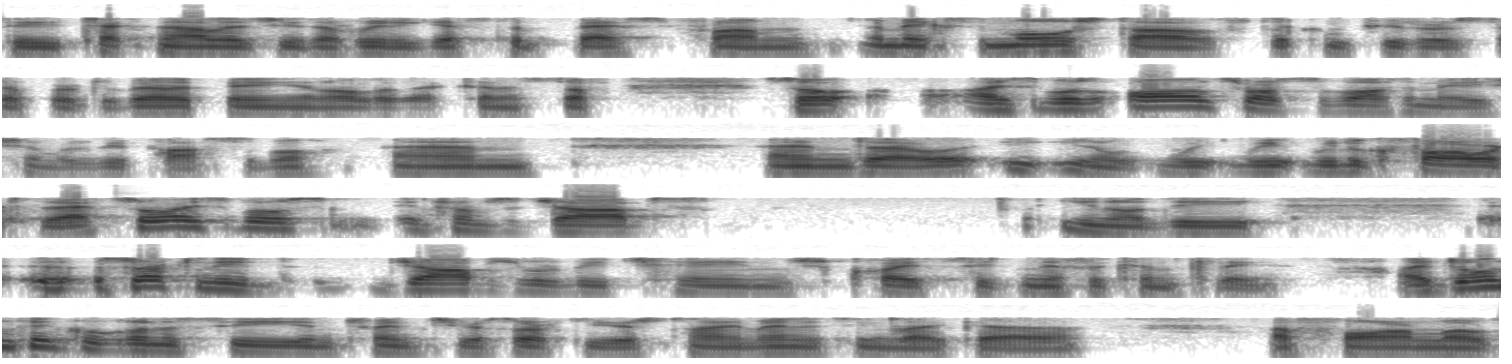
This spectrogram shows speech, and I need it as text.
the technology that really gets the best from and makes the most of the computers that we're developing and all of that kind of stuff. So I suppose all sorts of automation will be possible, um, and uh, you know we, we we look forward to that. So I suppose in terms of jobs, you know the uh, certainly jobs will be changed quite significantly. I don't think we're going to see in 20 or 30 years' time anything like a a form of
